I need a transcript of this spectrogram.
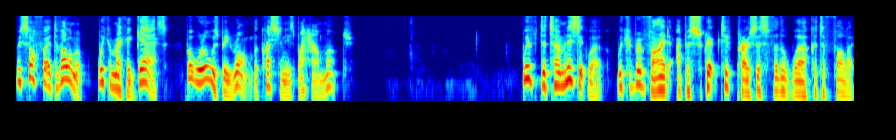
With software development, we can make a guess, but we'll always be wrong. The question is by how much. With deterministic work, we can provide a prescriptive process for the worker to follow.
